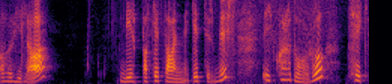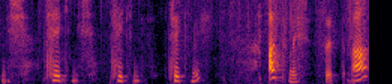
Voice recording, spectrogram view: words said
ağıyla bir paket haline getirmiş ve yukarı doğru çekmiş, çekmiş, çekmiş, çekmiş, atmış sırtına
